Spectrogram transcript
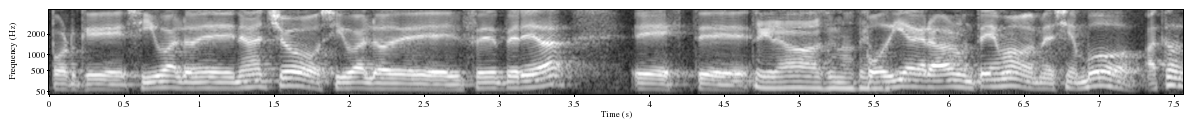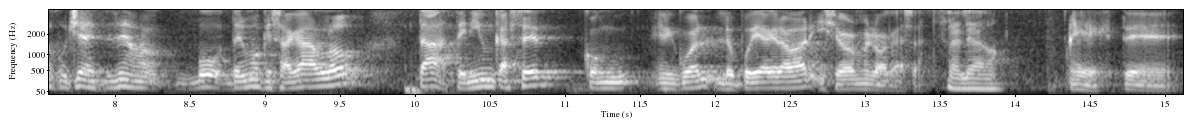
porque si iba lo de Nacho o si iba lo del Fede Pereda, este, Te grababas unos temas. podía grabar un tema me decían, vos, acabo de escuchar este tema, vos, tenemos que sacarlo. Ta, tenía un cassette con el cual lo podía grabar y llevármelo a casa. Salado. Este,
